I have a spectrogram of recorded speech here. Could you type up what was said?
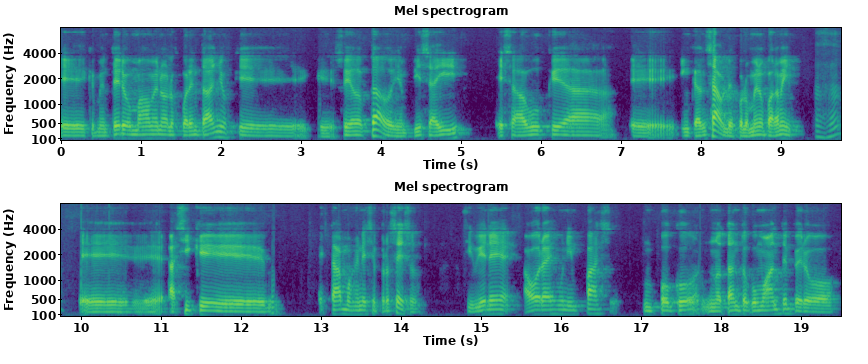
eh, que me entero más o menos a los 40 años que, que soy adoptado y empieza ahí esa búsqueda eh, incansable, por lo menos para mí. Eh, así que estamos en ese proceso. Si bien ahora es un impasse, un poco, no tanto como antes, pero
